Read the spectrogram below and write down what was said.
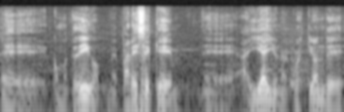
Eh, como te digo, me parece que eh, ahí hay una cuestión de,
